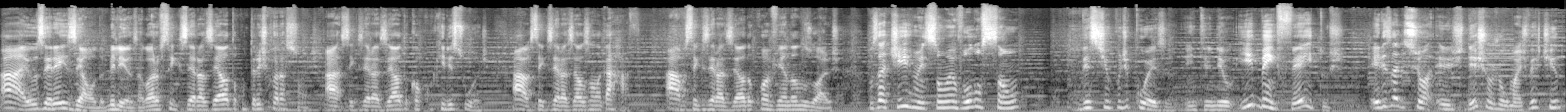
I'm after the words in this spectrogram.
Ah, eu zerei Zelda, beleza. Agora você tem que zerar Zelda com três corações. Ah, você tem que zerar Zelda com a Kokiri Sword. Ah, você tem que zerar Zelda usando a garrafa. Ah, você tem que zerar Zelda com a venda nos olhos. Os achievements são uma evolução desse tipo de coisa, entendeu? E bem feitos, eles adicionam, eles deixam o jogo mais divertido,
